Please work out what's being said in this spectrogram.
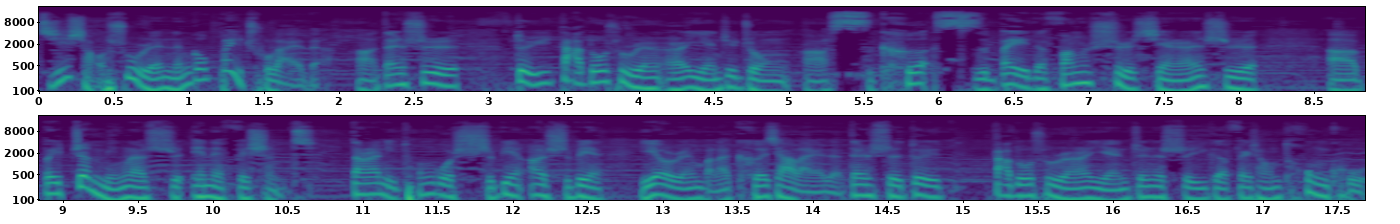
极少数人能够背出来的啊，但是对于大多数人而言，这种啊死磕死背的方式显然是啊被证明了是 inefficient。当然，你通过十遍、二十遍，也有人把它磕下来的。但是对大多数人而言，真的是一个非常痛苦、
